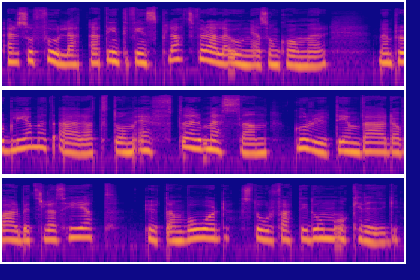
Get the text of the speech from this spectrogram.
är så fulla att det inte finns plats för alla unga som kommer. Men problemet är att de efter mässan går ut i en värld av arbetslöshet, utan vård, stor fattigdom och krig.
